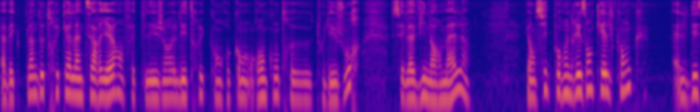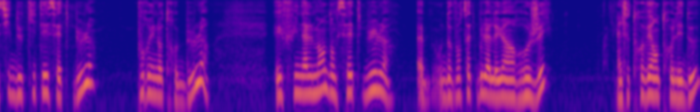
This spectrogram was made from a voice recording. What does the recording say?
avec plein de trucs à l'intérieur. En fait, les, gens, les trucs qu'on rencontre tous les jours, c'est la vie normale. Et ensuite, pour une raison quelconque, elle décide de quitter cette bulle pour une autre bulle. Et finalement, donc cette bulle, devant cette bulle, elle a eu un rejet. Elle se trouvait entre les deux.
